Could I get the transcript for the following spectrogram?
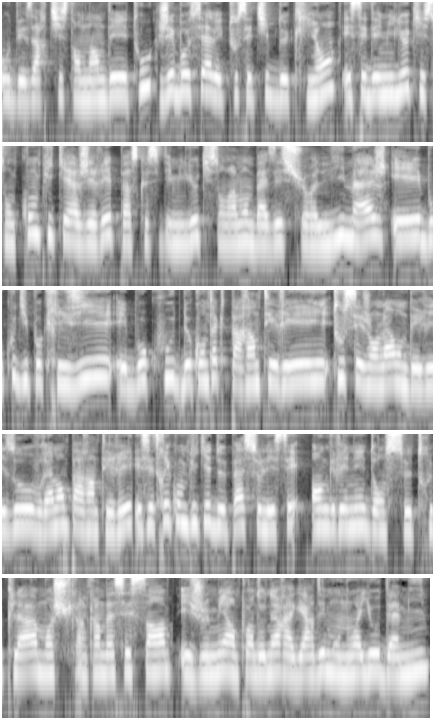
ou des artistes en indé et tout, j'ai bossé avec tous ces types de clients et c'est des milieux qui sont compliqués à gérer parce que c'est des milieux qui sont vraiment basés sur l'image et beaucoup d'hypocrisie et beaucoup de contacts par intérêt. Tous ces gens-là ont des réseaux vraiment par intérêt et c'est très compliqué de pas se laisser engrainer dans ce truc-là. Moi, je suis quelqu'un d'assez simple et je mets un point d'honneur à garder mon noyau d'amis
